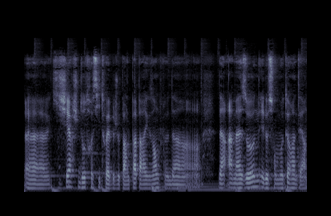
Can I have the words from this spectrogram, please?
euh, qui cherchent d'autres sites web. Je ne parle pas par exemple d'un Amazon et de son moteur interne.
